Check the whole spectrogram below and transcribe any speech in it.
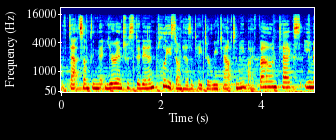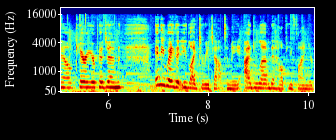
If that's something that you're interested in, please don't hesitate to reach out to me by phone, text, email, carrier pigeon, any way that you'd like to reach out to me. I'd love to help you find your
